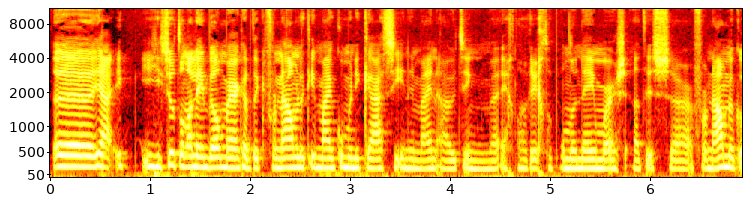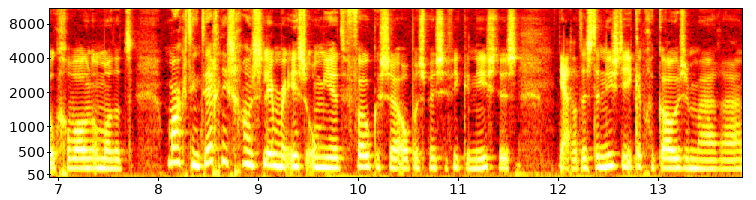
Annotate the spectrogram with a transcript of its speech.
uh, ja, ik, je zult dan alleen wel merken dat ik voornamelijk in mijn communicatie en in mijn uiting me echt dan richt op ondernemers. En dat is uh, voornamelijk ook gewoon omdat het marketingtechnisch gewoon slimmer is om je te focussen op een specifieke niche. Dus ja, dat is de niche die ik heb gekozen. Maar ja,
